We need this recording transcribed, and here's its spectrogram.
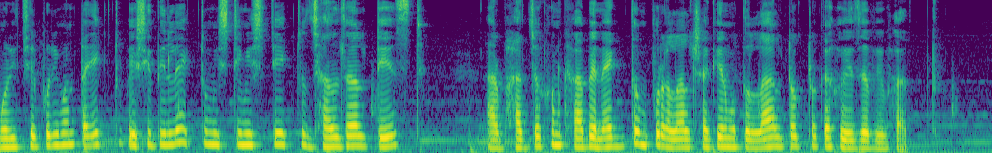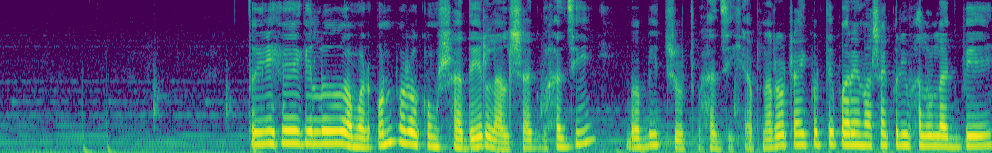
মরিচের পরিমাণটা একটু বেশি দিলে একটু মিষ্টি মিষ্টি, একটু ঝাল ঝাল টেস্ট আর ভাত যখন খাবেন, একদম পুরো লাল শাকের মতো লাল টকটকা হয়ে যাবে ভাত। তৈরি হয়ে গেল আমার অন্যরকম স্বাদের লাল শাক ভাজি বা বিটরুট ভাজি। আপনারাও ট্রাই করতে পারেন, আশা করি ভালো লাগবে।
